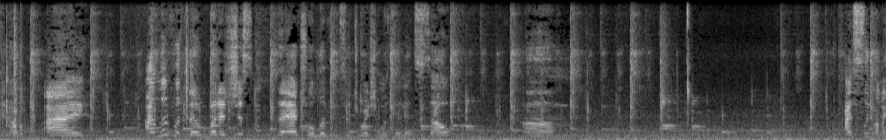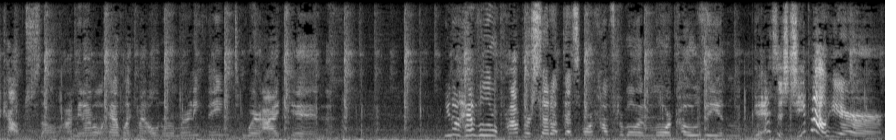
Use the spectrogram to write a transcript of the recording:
you know, I I live with them, but it's just the actual living situation within itself. Um, sleep on a couch, so I mean, I don't have like my own room or anything to where I can, you know, have a little proper setup that's more comfortable and more cozy. And gas is cheap out here.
